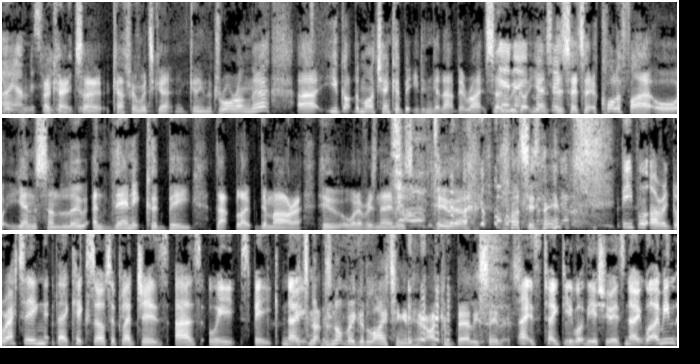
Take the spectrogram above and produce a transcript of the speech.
I am misreading Okay, the draw. Okay. So Catherine Whitaker getting the draw wrong there. Uh, you got the Marchenko bit, you didn't get that bit right. So Yeah, we no, got Jens, Marchenko- so it's a qualifier or Yen-Hsun Lu, and then it could be that bloke Demara, who or whatever his name is. who uh, what's his name? People are regretting their Kickstarter pledges as we speak. No, It's not. There's not very good lighting in here. I can barely see this. That is totally what the issue is. No, well, I mean,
